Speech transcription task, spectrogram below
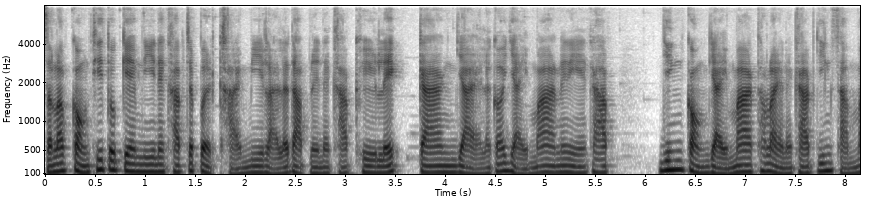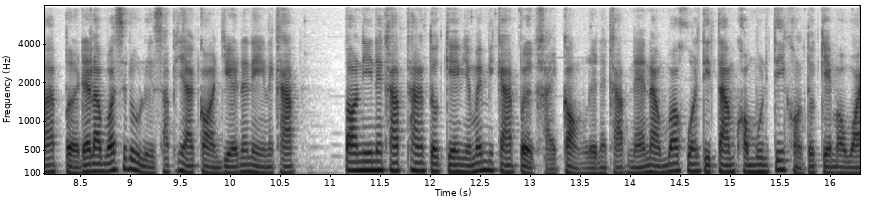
สำหรับกล่องที่ตัวเกมนี้นะครับจะเปิดขายมีหลายระดับเลยนะครับคือเล็กกลางใหญ่แล้วก็ใหญ่มากนั่นเองครับยิ่งกล่องใหญ่มากเท่าไหร่นะครับยิ่งสามารถเปิดได้รับวัสดุหรือทรัพยากรเยอะนั่นเองนะครับตอนนี้นะครับทางตัวเกมยังไม่มีการเปิดขายกล่องเลยนะครับแนะนำว่าควรติดตามคอมมูนิตี้ของตัวเกมเอาไว้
